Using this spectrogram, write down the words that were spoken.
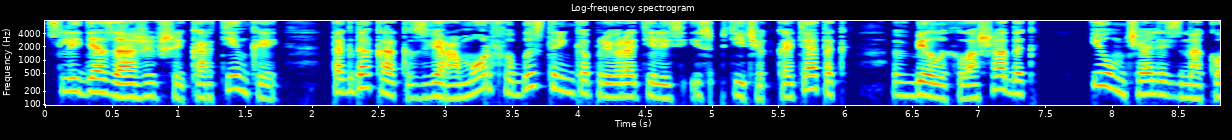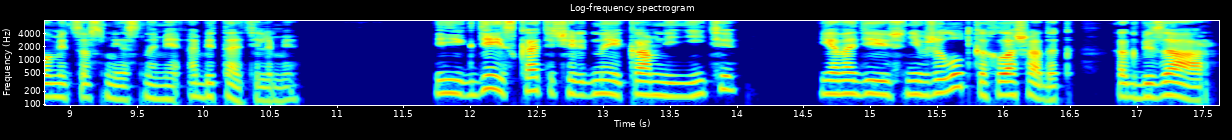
следя за ожившей картинкой, тогда как звероморфы быстренько превратились из птичек-котяток в белых лошадок и умчались знакомиться с местными обитателями. И где искать очередные камни-нити? Я надеюсь, не в желудках лошадок, как Безаар.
